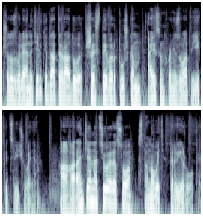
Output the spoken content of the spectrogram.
що дозволяє не тільки дати раду шести вертушкам, а й синхронізувати їх підсвічування. А гарантія на цю РСО становить 3 роки.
